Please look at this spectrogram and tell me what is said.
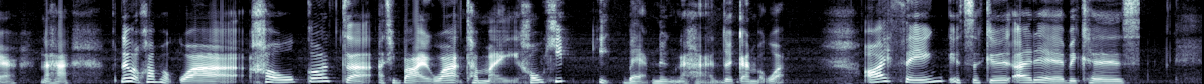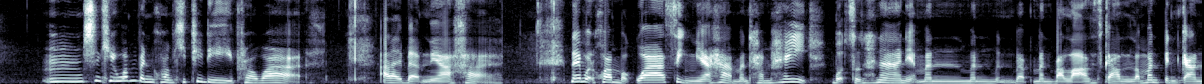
ร์นะคะในบทความบอกว่าเขาก็จะอธิบายว่าทำไมเขาคิดอีกแบบหนึ่งนะคะ โดยการบอกว่า I think it's a good idea because อืมฉันคิดว่ามันเป็นความคิดที่ดี เพราะว่าอะไรแบบเนี้ยค่ะ ในบทความบอกว่าสิ่งเนี้ยค่ะ มันทำให้บทสนทนาเนี่ยมันมันเหมือนแบบมัน balance กัน แล้วมันเป็นการ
